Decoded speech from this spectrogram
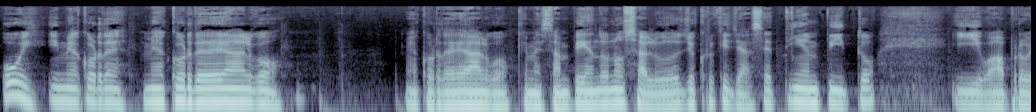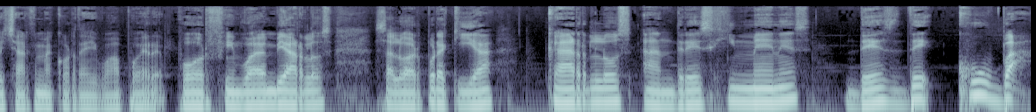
Uy, y me acordé, me acordé de algo me acordé de algo, que me están pidiendo unos saludos, yo creo que ya hace tiempito y voy a aprovechar que me acordé y voy a poder, por fin voy a enviarlos, saludar por aquí a Carlos Andrés Jiménez desde Cuba,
